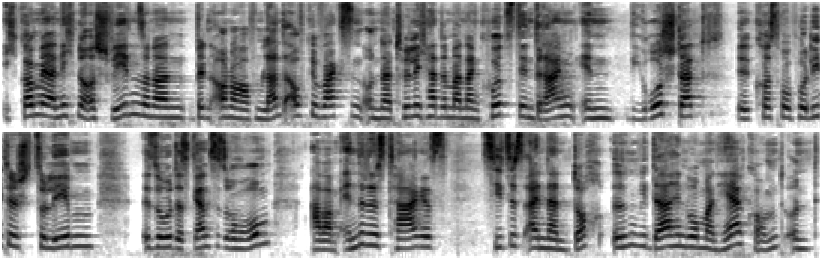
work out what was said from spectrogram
ich komme ja nicht nur aus Schweden, sondern bin auch noch auf dem Land aufgewachsen und natürlich hatte man dann kurz den Drang, in die Großstadt äh, kosmopolitisch zu leben, so das Ganze drumherum. Aber am Ende des Tages zieht es einen dann doch irgendwie dahin, wo man herkommt. Und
